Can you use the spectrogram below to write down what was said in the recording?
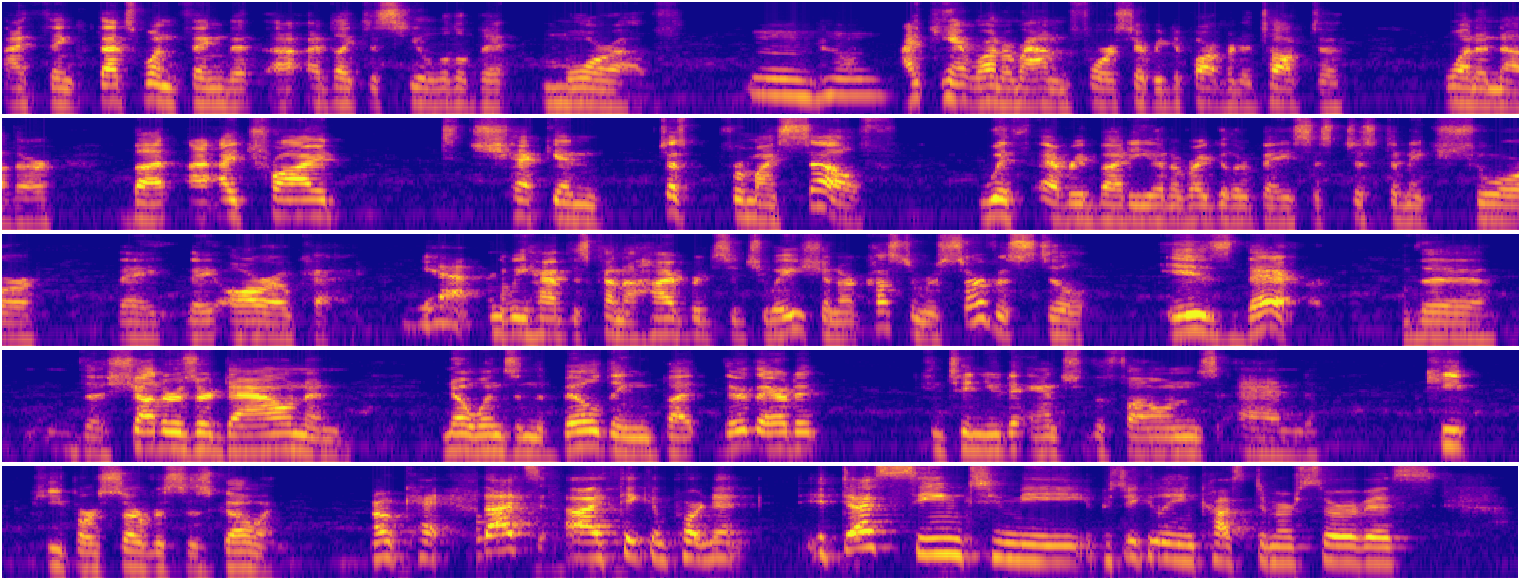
I think that's one thing that I'd like to see a little bit more of. Mm-hmm. You know, I can't run around and force every department to talk to one another, but I, I tried to check in just for myself with everybody on a regular basis just to make sure they they are okay. Yeah. We have this kind of hybrid situation. Our customer service still is there. The the shutters are down and no one's in the building, but they're there to continue to answer the phones and keep keep our services going. Okay. That's I think important. It does seem to me, particularly in customer service,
